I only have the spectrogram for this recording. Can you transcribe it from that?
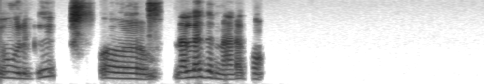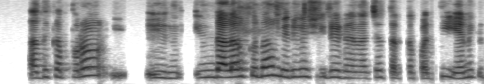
இவங்களுக்கு நல்லது நடக்கும். அதுக்கப்புறம் இந்த அளவுக்கு தான் மிருகஷீரிட நட்சத்திரத்தை பத்தி எனக்கு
